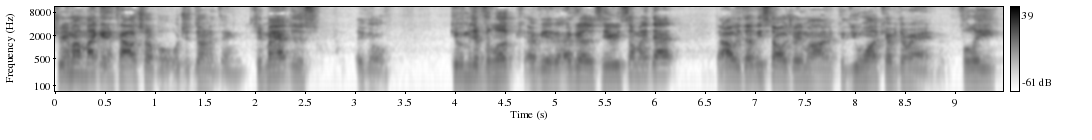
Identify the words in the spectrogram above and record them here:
Draymond might get in foul trouble, which is done a thing. So you might have to just you know, give him a different look every every other series, something like that. But I would definitely start with Draymond because you want Kevin Durant fully,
